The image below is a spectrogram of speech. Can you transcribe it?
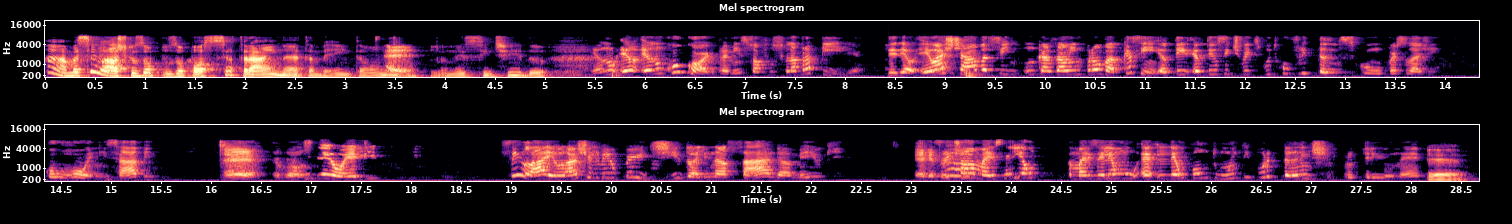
Ah, mas sei lá, acho que os, os opostos se atraem, né, também. Então, é. nesse sentido. Eu não, eu, eu não concordo, pra mim só funciona pra pilha. Entendeu? Eu achava, assim, um casal improvável. Porque, assim, eu tenho, eu tenho sentimentos muito conflitantes com o personagem, com o Rony, sabe? É, eu gosto. Entendeu? Ele. Sei lá, eu acho ele meio perdido ali na saga, meio que. É, ele é sei lá, mas ele é um. Mas ele é um, é, ele é um ponto muito importante pro trio, né? É.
